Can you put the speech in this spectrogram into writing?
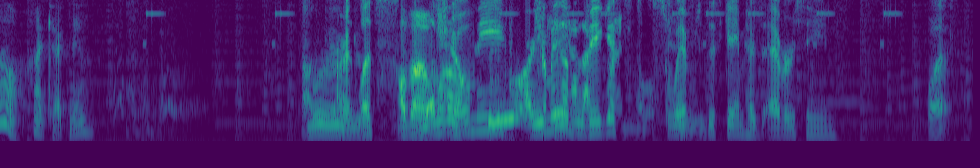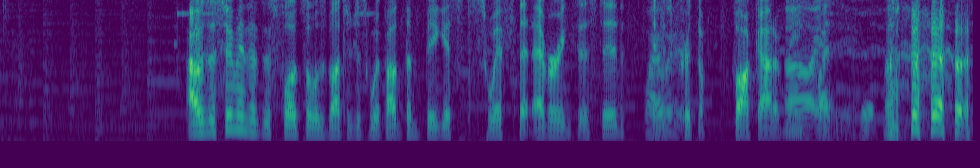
Oh, hi Cacnea. Top Ooh. guy. All right, let's Although, show me? Are you show me the biggest Swift this game has ever seen. What? I was assuming that this Floatzel was about to just whip out the biggest Swift that ever existed Why and would just it? crit the fuck out of me. Oh, I Why see. split?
